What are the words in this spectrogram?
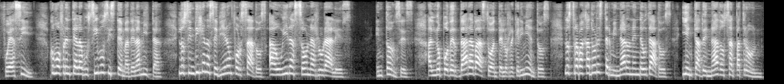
Fue así como frente al abusivo sistema de la mita, los indígenas se vieron forzados a huir a zonas rurales. Entonces, al no poder dar abasto ante los requerimientos, los trabajadores terminaron endeudados y encadenados al patrón.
